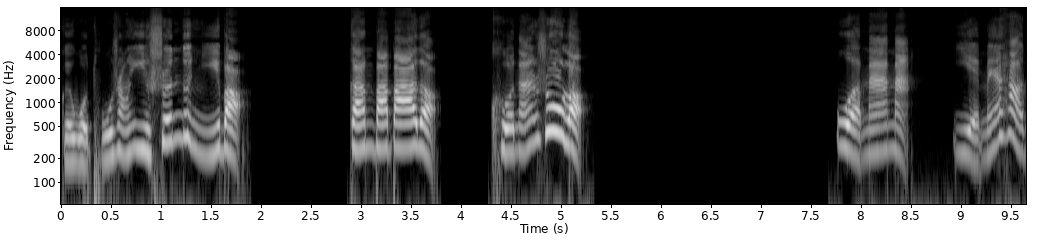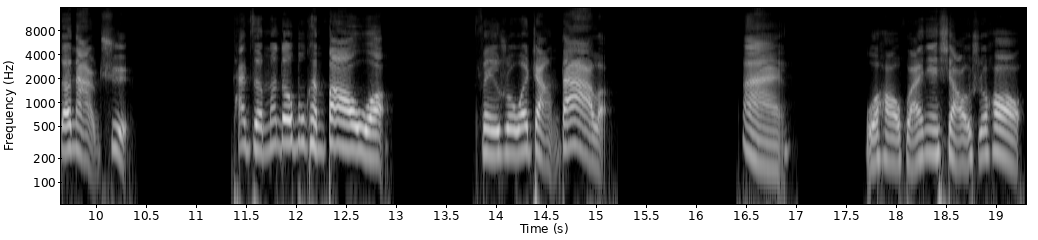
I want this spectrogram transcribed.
给我涂上一身的泥巴，干巴巴的，可难受了。我妈妈也没好到哪儿去，她怎么都不肯抱我，非说我长大了。哎，我好怀念小时候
